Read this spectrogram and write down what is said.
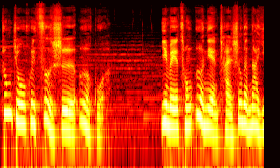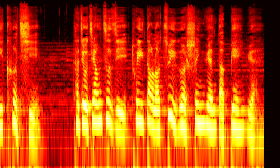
终究会自食恶果，因为从恶念产生的那一刻起，他就将自己推到了罪恶深渊的边缘。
